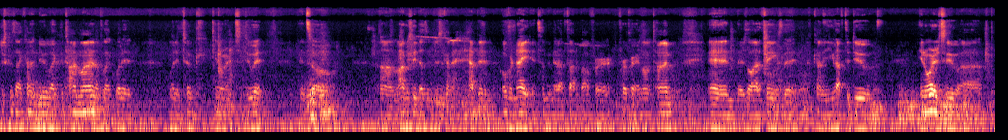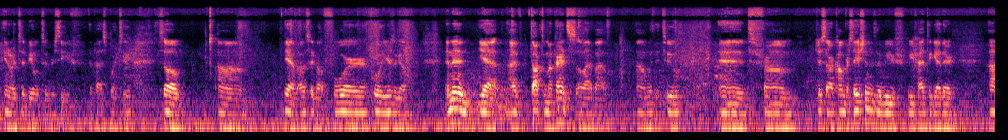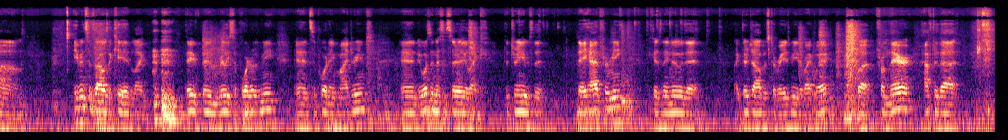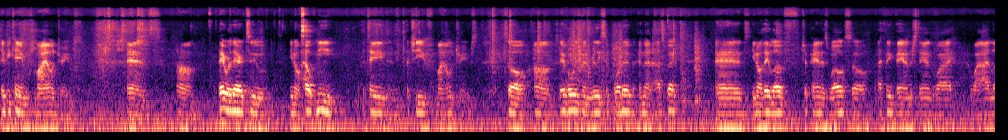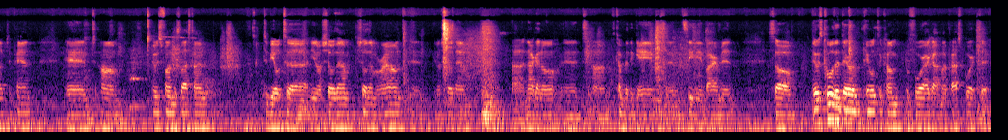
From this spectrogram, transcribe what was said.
just because I kind of knew like the timeline of like what it what it took in order to do it, and so um, obviously it doesn't just kind of happen overnight. It's something that I've thought about for for a very long time, and there's a lot of things that kind of you have to do in order to uh, in order to be able to receive the passport too. So um, yeah, I would say about four four years ago, and then yeah, I've talked to my parents a lot about um, with it too, and from just our conversations that we've we've had together. Um, even since I was a kid, like they've been really supportive of me and supporting my dreams. And it wasn't necessarily like the dreams that they had for me because they knew that like their job was to raise me the right way. But from there, after that, it became my own dreams. And um, they were there to, you know, help me attain and achieve my own dreams. So um, they've always been really supportive in that aspect, and you know they love Japan as well. So I think they understand why why I love Japan, and um, it was fun this last time to be able to you know show them show them around and you know show them uh, Nagano and um, come to the games and see the environment. So it was cool that they were able to come before I got my passport to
